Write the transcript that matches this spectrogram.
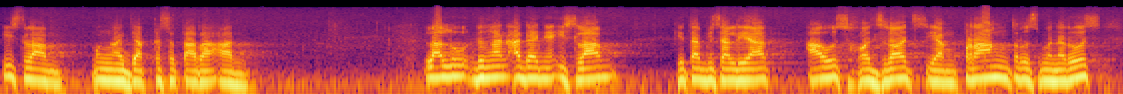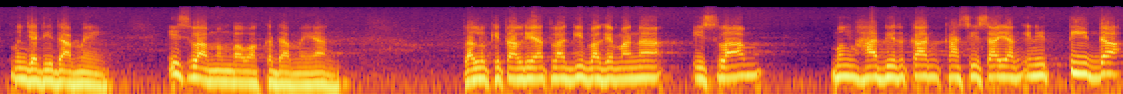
Islam mengajak kesetaraan. Lalu dengan adanya Islam kita bisa lihat Aus Khazraj yang perang terus menerus menjadi damai. Islam membawa kedamaian. Lalu kita lihat lagi bagaimana Islam menghadirkan kasih sayang ini tidak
